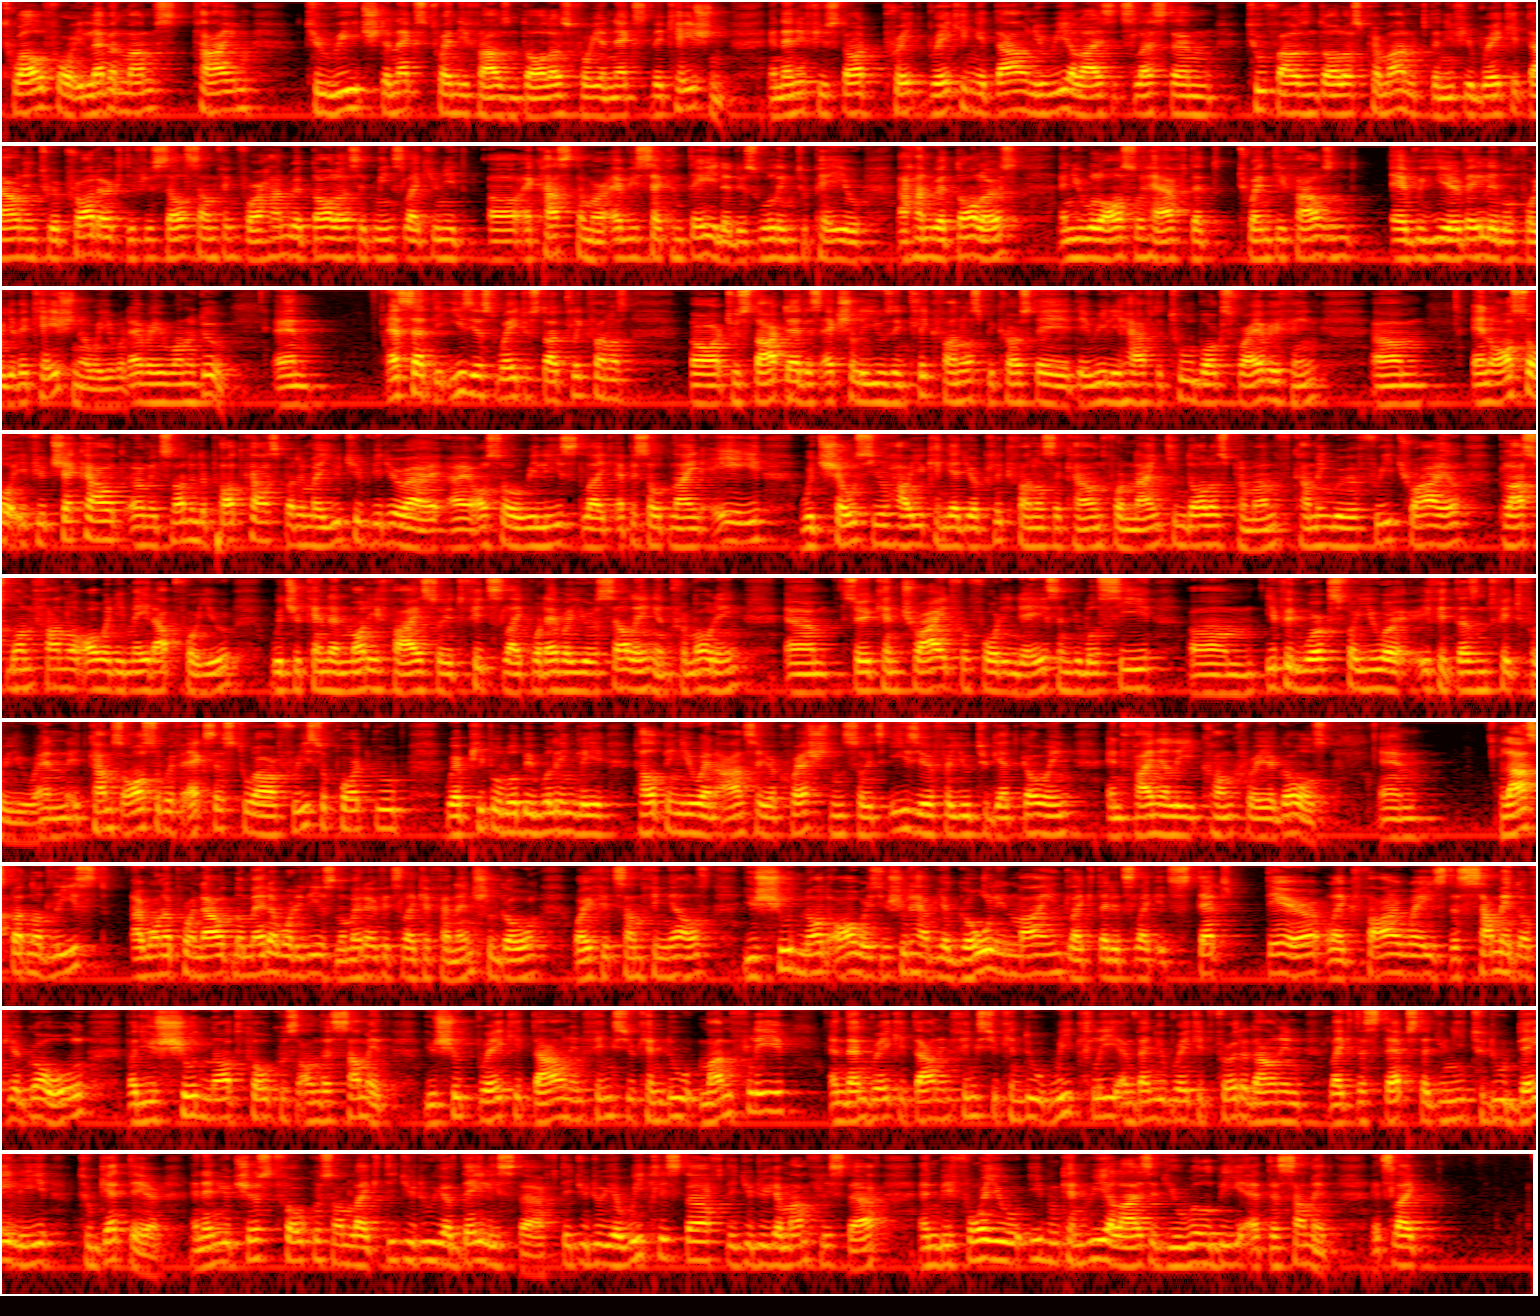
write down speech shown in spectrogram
12 or 11 months time to reach the next $20,000 for your next vacation. And then if you start break, breaking it down, you realize it's less than $2,000 per month. Then if you break it down into a product, if you sell something for $100, it means like you need uh, a customer every second day that is willing to pay you $100 and you will also have that 20,000 every year available for your vacation or whatever you want to do. And as said, the easiest way to start ClickFunnels or to start that is actually using ClickFunnels because they, they really have the toolbox for everything. Um, and also, if you check out, um, it's not in the podcast, but in my YouTube video, I, I also released like episode 9a, which shows you how you can get your ClickFunnels account for $19 per month, coming with a free trial plus one funnel already made up for you, which you can then modify so it fits like whatever you're selling and promoting. Um, so you can try it for 14 days and you will see um, if it works for you or if it doesn't fit for you. And it comes also with access to our free support group where people will be willingly helping you and answer your questions so it's easier for you to get going and finally conquer your goals. And last but not least, I want to point out no matter what it is, no matter if it's like a financial goal or if it's something else, you should not always, you should have your goal in mind, like that it's like it's that there, like far away is the summit of your goal, but you should not focus on the summit. You should break it down in things you can do monthly and then break it down in things you can do weekly and then you break it further down in like the steps that you need to do daily to get there. And then you just focus on like did you do your daily stuff? Did you do your weekly stuff? Did you do your monthly stuff? And before you even can realize it you will be at the summit. It's like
